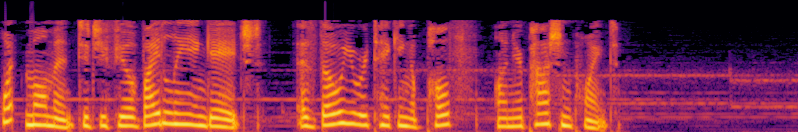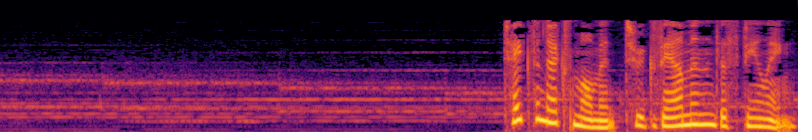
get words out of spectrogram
what moment did you feel vitally engaged, as though you were taking a pulse on your passion point? Take the next moment to examine this feeling.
